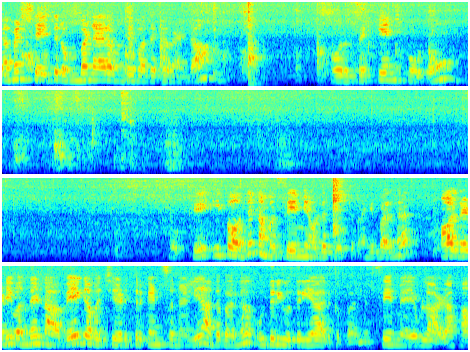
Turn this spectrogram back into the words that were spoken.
லெமன் சேர்த்து ரொம்ப நேரம் வந்து வதக்க வேண்டாம். ஒரு செகண்ட் போதும். ஓகே இப்போ வந்து நம்ம சேமியாவில் சேர்த்துக்கலாம். இங்கே பாருங்க. ஆல்ரெடி வந்து நான் வேக வச்சு எடுத்திருக்கேன்னு சொன்னேன் இல்லையா? அதை பாருங்க உதிரி உதிரியாக இருக்கு பாருங்க. சேமியா எவ்வளோ அழகா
